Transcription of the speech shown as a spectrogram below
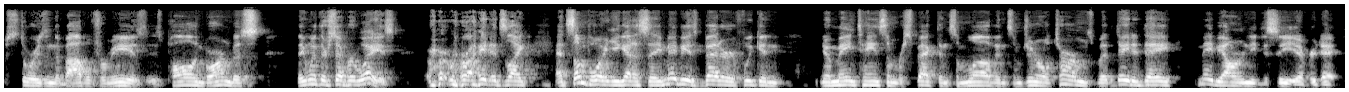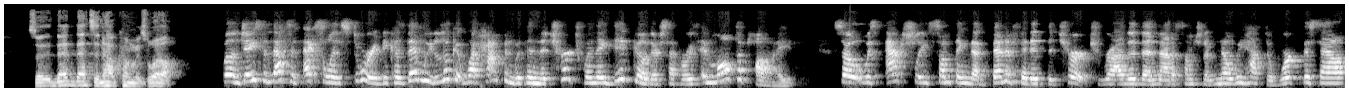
stories in the Bible for me is, is Paul and Barnabas. They went their separate ways, right? It's like at some point you got to say, maybe it's better if we can you know maintain some respect and some love in some general terms but day to day maybe i don't need to see you every day. So that that's an outcome as well. Well jason that's an excellent story because then we look at what happened within the church when they did go their separate ways and multiplied. So it was actually something that benefited the church rather than that assumption of no we have to work this out.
